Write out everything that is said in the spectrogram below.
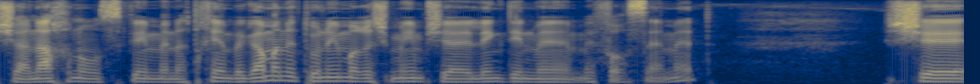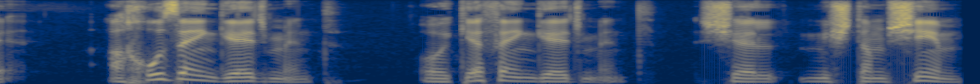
שאנחנו אוספים, מנתחים, וגם הנתונים הרשמיים שלינקדאין מפרסמת, שאחוז ה engagement, או היקף ה engagement של משתמשים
